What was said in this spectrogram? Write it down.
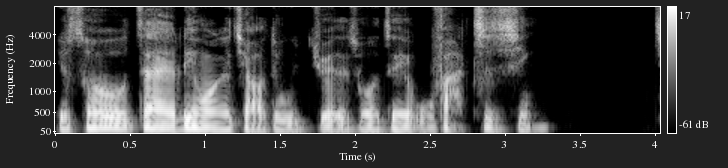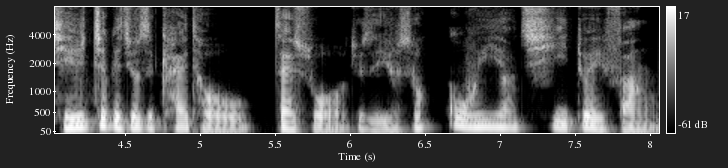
有时候在另外一个角度觉得说，这也无法置信。其实这个就是开头在说，就是有时候故意要气对方，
